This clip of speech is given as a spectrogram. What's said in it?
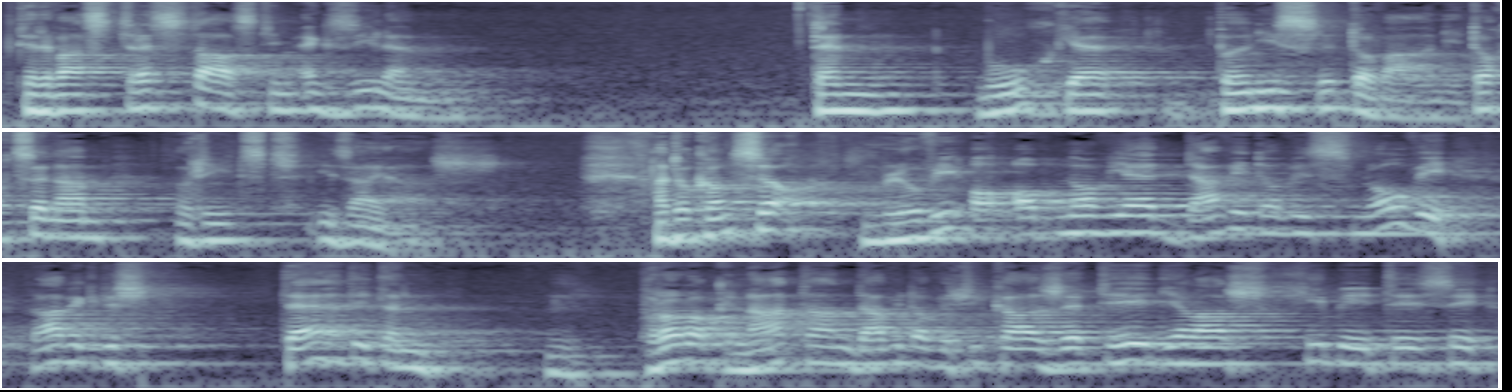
který vás trestal s tím exílem, ten Bůh je plný slitování. To chce nám říct Izajáš. A dokonce mluví o obnově Davidovy smlouvy. Právě když tehdy ten prorok Nátan Davidovi říká, že ty děláš chyby, ty si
